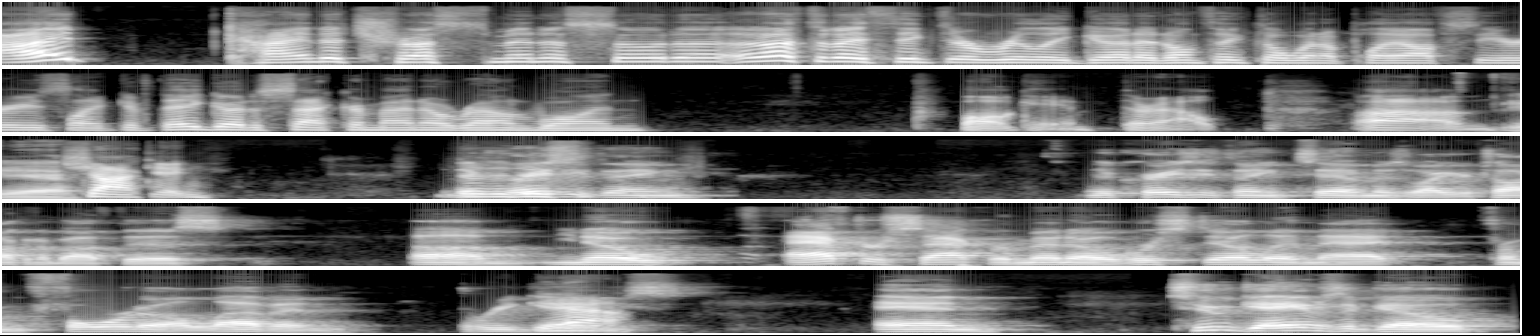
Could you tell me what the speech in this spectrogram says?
I kind of trust Minnesota. Not that I think they're really good. I don't think they'll win a playoff series. Like if they go to Sacramento round one, ball game, they're out. Um Yeah. shocking. The crazy dis- thing, the crazy thing, Tim, is while you're talking about this, um, you know, after Sacramento, we're still in that from four to 11, three Yeah. games. And two games ago,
